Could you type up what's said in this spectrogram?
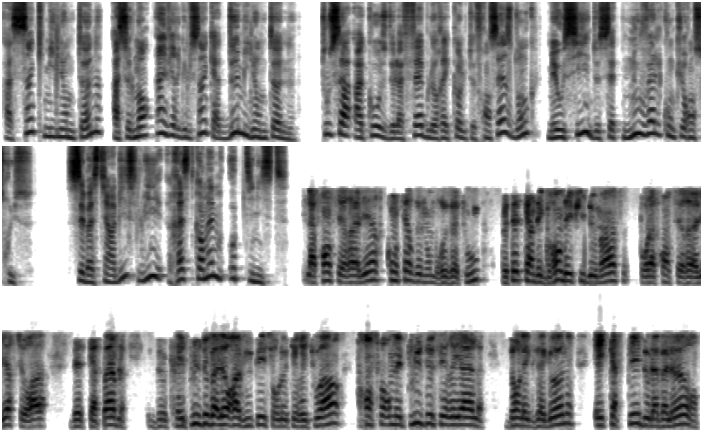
à 5 millions de tonnes à seulement 1,5 à 2 millions de tonnes. Tout ça à cause de la faible récolte française donc, mais aussi de cette nouvelle concurrence russe. Sébastien Abyss, lui, reste quand même optimiste. La France céréalière conserve de nombreux atouts. Peut-être qu'un des grands défis demain pour la France céréalière sera d'être capable de créer plus de valeur ajoutée sur le territoire, transformer plus de céréales dans l'hexagone et capter de la valeur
